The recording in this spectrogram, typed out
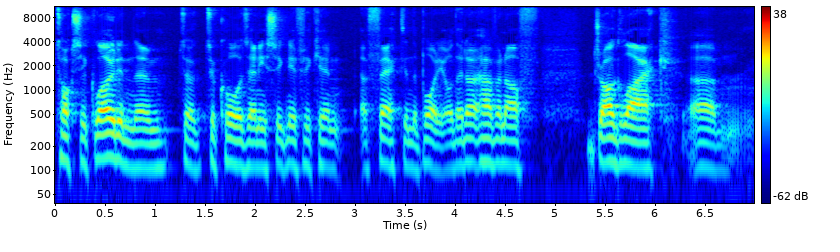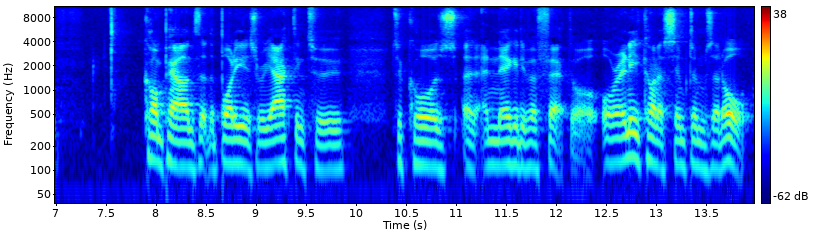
toxic load in them to, to cause any significant effect in the body, or they don't have enough drug like um, compounds that the body is reacting to to cause a, a negative effect or, or any kind of symptoms at all.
